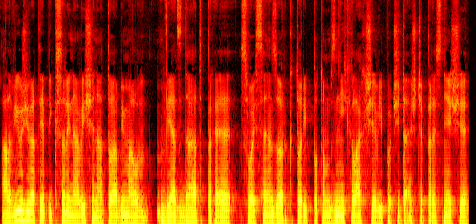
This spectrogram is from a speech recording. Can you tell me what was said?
ale využíva tie pixely navyše na to, aby mal viac dát pre svoj senzor, ktorý potom z nich ľahšie vypočíta ešte presnejšie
